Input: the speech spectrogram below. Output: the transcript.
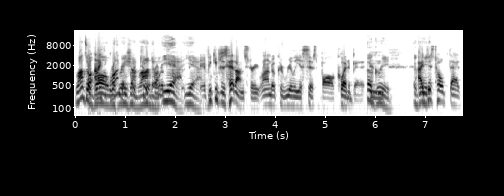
Lonzo Well, Ball with Rajon could, too, if Rondo. Rondo- Yeah, yeah. If he keeps his head on straight, Rondo could really assist Ball quite a bit. And Agreed. I just hope that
